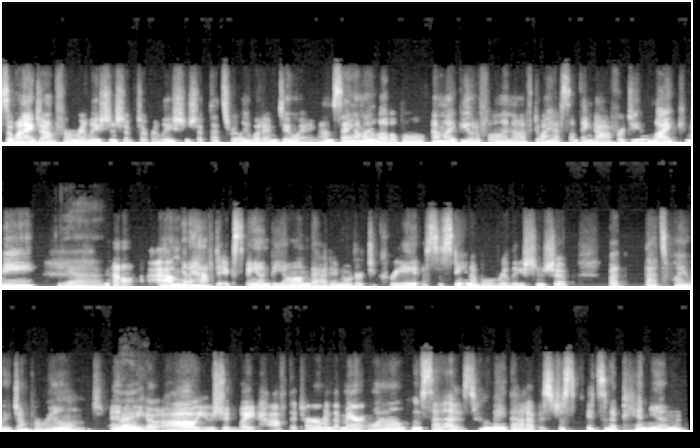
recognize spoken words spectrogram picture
So when i jump from relationship to relationship that's really what i'm doing. I'm saying am i lovable? Am i beautiful enough? Do i have something to offer? Do you like me? Yeah. Now i'm going to have to expand beyond that in order to create a sustainable relationship but that's why we jump around and right. we go, oh, you should wait half the term in the merit. Well, who says? Who made that up? It's just it's an opinion,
